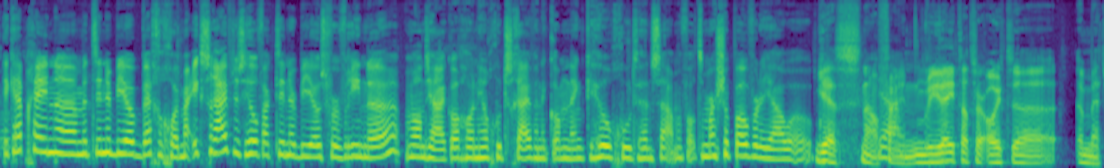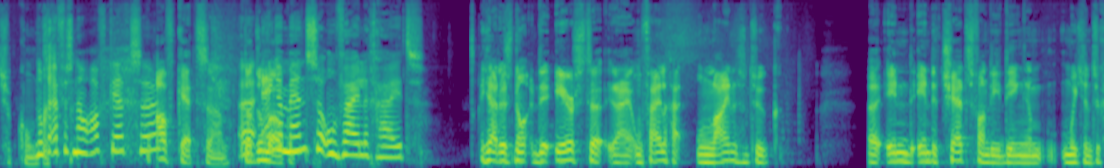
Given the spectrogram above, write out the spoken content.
Ik heb geen eh mijn Tinder bio weggegooid, maar ik schrijf dus heel vaak Tinder bio's voor vrienden. Want ja, ik kan gewoon heel goed schrijven en ik kan denk ik heel goed hen samenvatten. Maar chapeau voor de jouwe ook. yes, nou Ja. fijn. Wie weet dat er ooit eh, een match op komt. Nog even snel afketsen. Afketsen. Dat doen we enge ook. mensen, onveiligheid. Ja, dus de eerste nou ja, onveiligheid online is natuurlijk... eh, in, in de chats van die dingen moet je natuurlijk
